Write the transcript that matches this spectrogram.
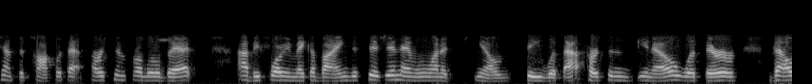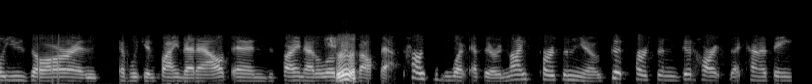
chance to talk with that person for a little bit uh, before we make a buying decision, and we want to you know see what that person you know what their values are, and if we can find that out and find out a little Sure. bit about that person, what if they're a nice person, you know, good person, good heart, that kind of thing.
